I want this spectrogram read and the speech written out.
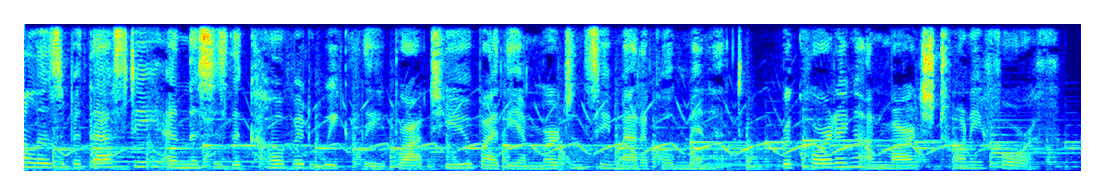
Elizabeth Esty, and this is the COVID Weekly brought to you by the Emergency Medical Minute, recording on March 24th.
